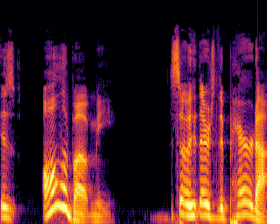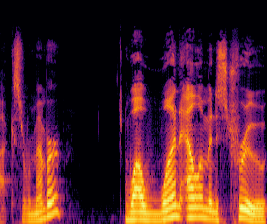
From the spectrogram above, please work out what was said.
is all about me. So there's the paradox, remember? While one element is true,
